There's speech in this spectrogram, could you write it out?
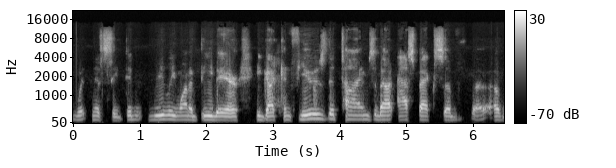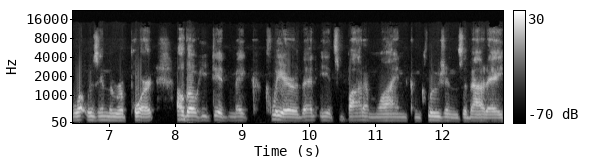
witness. He didn't really want to be there. He got confused at times about aspects of uh, of what was in the report. Although he did make clear that its bottom line conclusions about a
